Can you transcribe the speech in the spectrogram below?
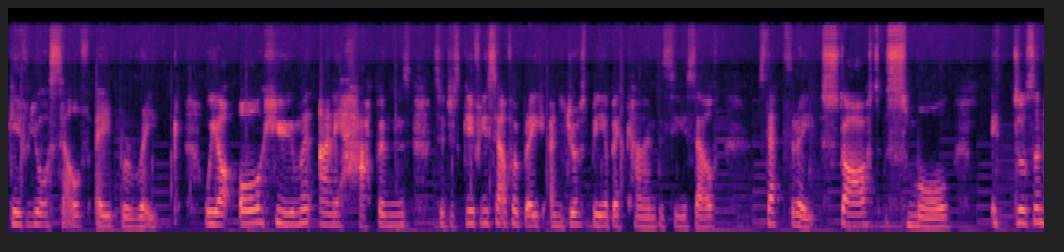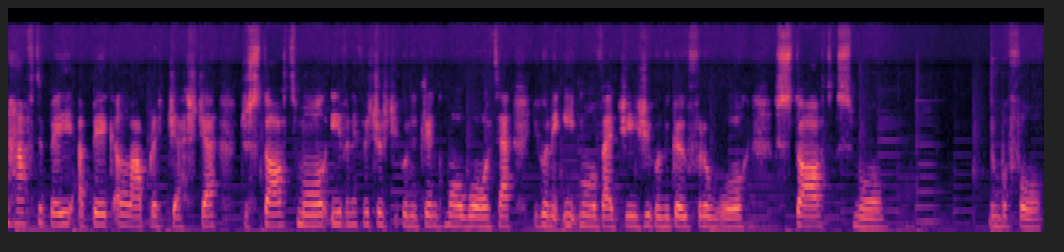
give yourself a break. We are all human and it happens. So just give yourself a break and just be a bit kinder to yourself. Step three, start small. It doesn't have to be a big elaborate gesture. Just start small, even if it's just you're going to drink more water, you're going to eat more veggies, you're going to go for a walk. Start small. Number four,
